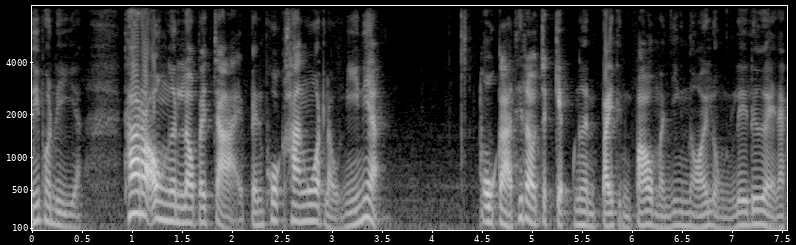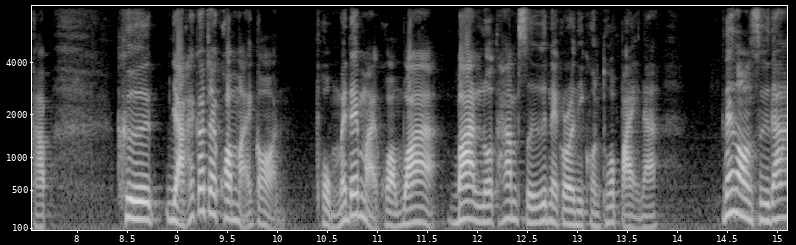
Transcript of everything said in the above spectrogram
นี้พอดี ถ้าเราเอาเงินเราไปจ่ายเป็นพวกค่างวดเหล่านี้เนี่ย โอกาสที่เราจะเก็บเงินไปถึงเป้ามันยิ่งน้อยลงเรื่อยๆนะครับ คืออยากให้เข้าใจความหมายก่อน ผมไม่ได้หมายความว่าบ้านรถห้ามซื้อในกรณีคนทั่วไปนะ แน่นอนซื้อได้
